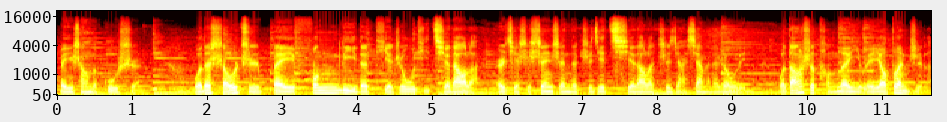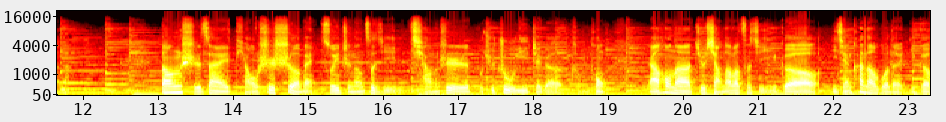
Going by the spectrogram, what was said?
悲伤的故事。我的手指被锋利的铁质物体切到了，而且是深深的，直接切到了指甲下面的肉里。我当时疼的以为要断指了呢。当时在调试设备，所以只能自己强制不去注意这个疼痛。然后呢，就想到了自己一个以前看到过的一个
